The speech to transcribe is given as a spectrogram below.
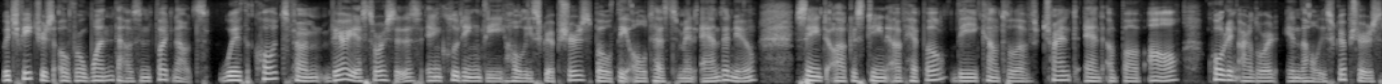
which features over 1,000 footnotes, with quotes from various sources, including the Holy Scriptures, both the Old Testament and the New, St. Augustine of Hippo, the Council of Trent, and above all, quoting our Lord in the Holy Scriptures,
